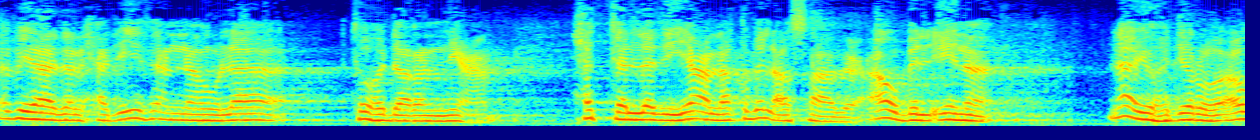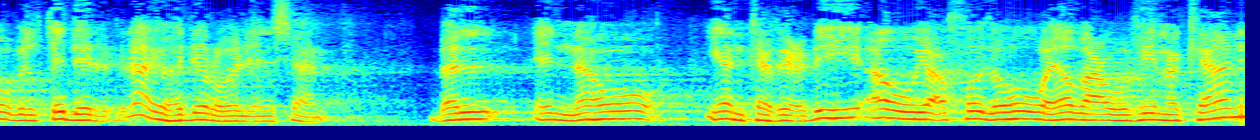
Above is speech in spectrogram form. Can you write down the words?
ففي هذا الحديث أنه لا تهدر النعم حتى الذي يعلق بالأصابع أو بالإناء لا يهدره أو بالقدر لا يهدره الإنسان بل إنه ينتفع به أو يأخذه ويضعه في مكان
